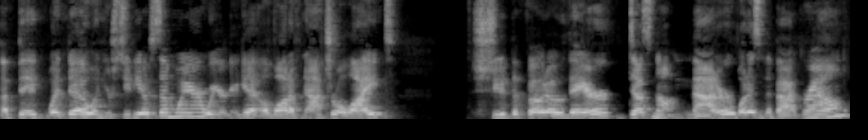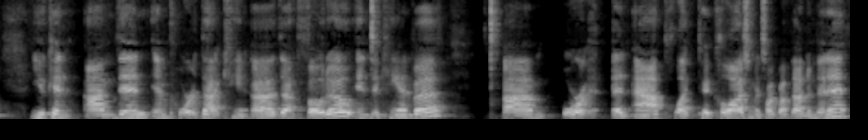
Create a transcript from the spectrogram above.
a big window in your studio somewhere where you're going to get a lot of natural light, shoot the photo there. Does not matter what is in the background. You can um, then import that can- uh, that photo into Canva um, or an app like PicCollage. I'm going to talk about that in a minute.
